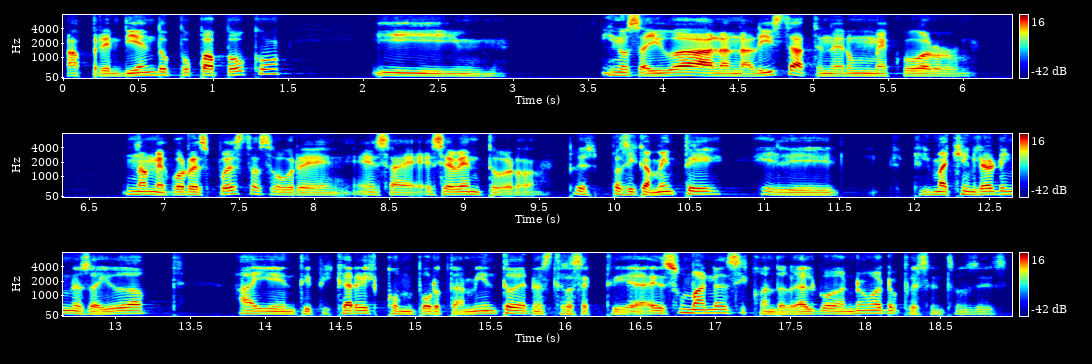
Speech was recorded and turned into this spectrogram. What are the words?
aprendiendo poco a poco y, nos ayuda al analista a tener un mejor, una mejor respuesta sobre ese evento, ¿verdad? Pues básicamente el, el Machine Learning nos ayuda a identificar el comportamiento de nuestras actividades humanas y cuando ve algo anómalo, pues entonces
